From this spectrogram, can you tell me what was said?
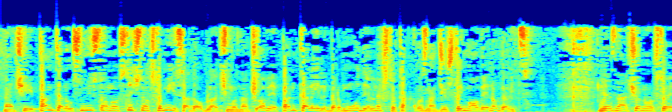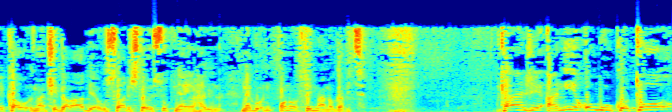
Znači pantale u smislu ono slično što mi sada oblačimo. Znači ove pantale ili bermude ili nešto tako. Znači što ima ove nogavice. Ne znači ono što je kao znači galabija u stvari što je suknja ili haljina. Nego ono što ima nogavice kaže, a nije obuko to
